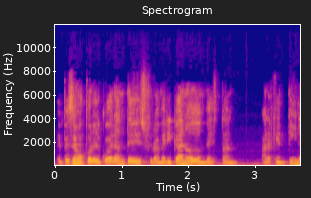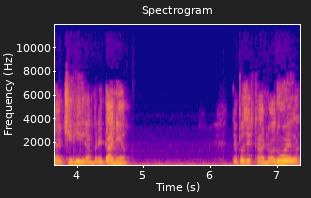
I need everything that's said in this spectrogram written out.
empecemos por el cuadrante suramericano, donde están Argentina, Chile y Gran Bretaña. Después está Noruega.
